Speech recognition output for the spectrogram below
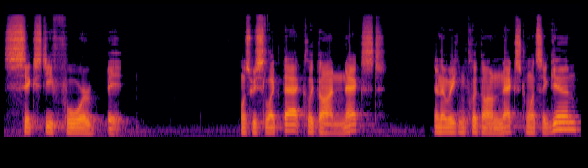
64-bit. Once we select that, click on Next. And then we can click on Next once again.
